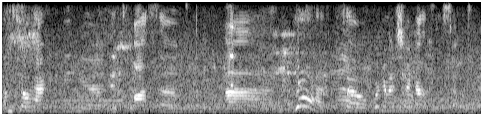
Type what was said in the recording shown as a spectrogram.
I'm so happy to be here. It's awesome. Uh, yeah, so we're gonna check out some stuff today.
